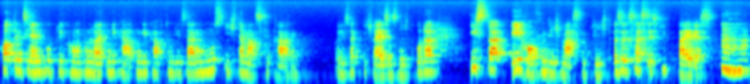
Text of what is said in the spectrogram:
potenziellen Publikum von Leuten, die Karten gekauft haben, die sagen, muss ich da Maske tragen? Und ich sage, ich weiß es nicht. Oder ist da eh hoffentlich Maskenpflicht? Also das heißt, es gibt beides. Mhm.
